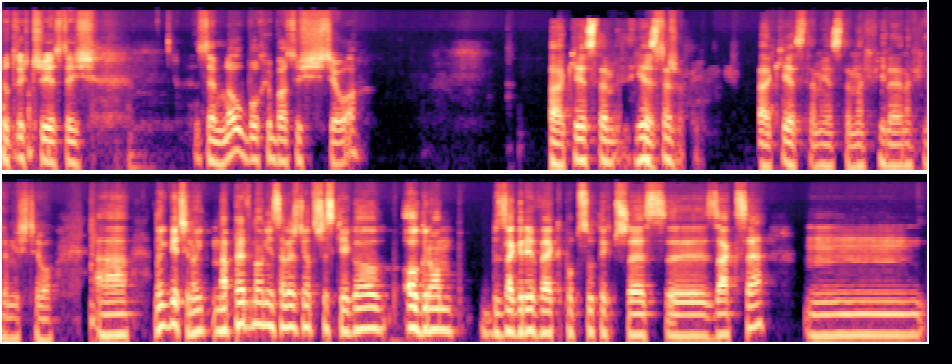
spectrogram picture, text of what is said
Piotrek, czy jesteś ze mną, bo chyba coś ścięło? Tak, jestem, jestem. Tak, jestem, jestem, na chwilę, na chwilę mnie ścięło. A, no i wiecie, no na pewno niezależnie od wszystkiego, ogrom zagrywek popsutych przez y, Zaksę. Mm,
